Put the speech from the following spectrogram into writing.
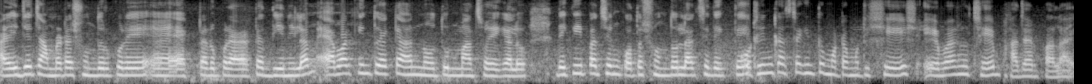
আর এই যে চামড়াটা সুন্দর করে একটার উপর আর একটা দিয়ে নিলাম। এবার কিন্তু একটা নতুন মাছ হয়ে গেল। দেখতেই পাচ্ছেন কত সুন্দর লাগছে দেখতে। কঠিন কাজটা কিন্তু মোটামুটি শেষ। এবার হচ্ছে ভাজার পালায়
